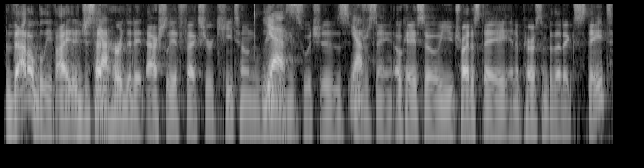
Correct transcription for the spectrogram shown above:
that I'll believe. I just hadn't Yeah. heard that it actually affects your ketone readings, Yes. which is Yep. interesting. Okay, so you try to stay in a parasympathetic state.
